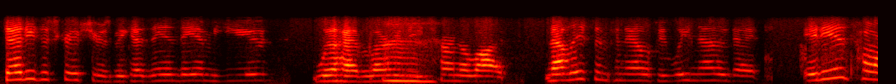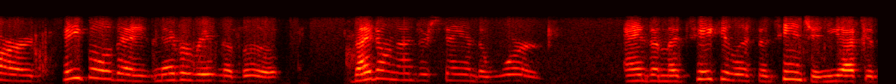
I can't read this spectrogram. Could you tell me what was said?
Study the scriptures because in them you will have learned Mm. eternal life. Now listen, Penelope, we know that it is hard. People that have never written a book, they don't understand the work and the meticulous attention you have to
